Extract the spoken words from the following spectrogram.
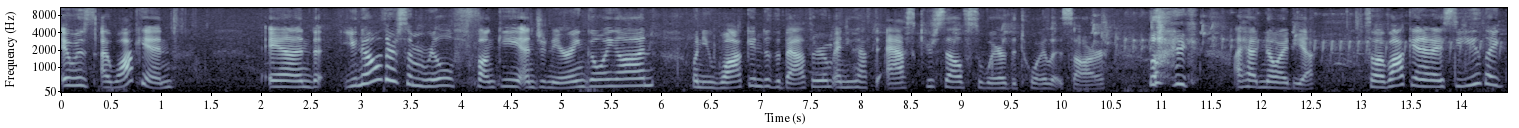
it was I walk in and you know there's some real funky engineering going on when you walk into the bathroom and you have to ask yourselves where the toilets are. Like I had no idea. So I walk in and I see like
